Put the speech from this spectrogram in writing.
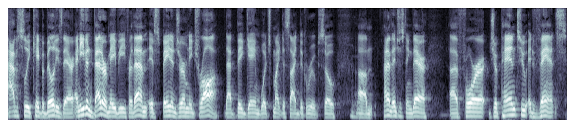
Absolute capabilities there, and even better maybe for them if Spain and Germany draw that big game, which might decide the group. So, um, kind of interesting there. Uh, for Japan to advance,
